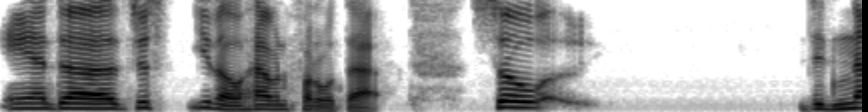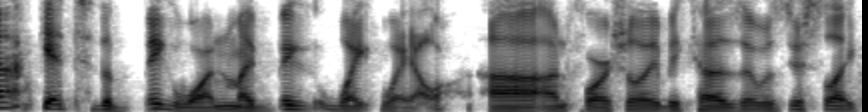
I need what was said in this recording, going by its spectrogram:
and just you know having fun with that. So did not get to the big one, my big white whale, uh, unfortunately, because it was just like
